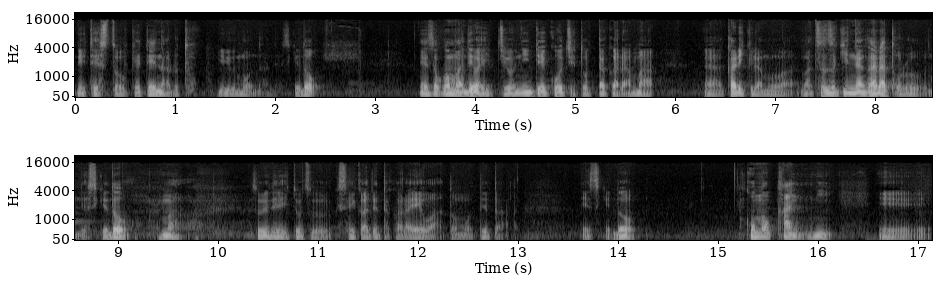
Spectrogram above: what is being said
でテストを受けてなるというものなんですけどでそこまでは一応認定コーチ取ったからまあカリキュラムはまあ続きながら取るんですけどまあそれで一つ成果出たからええわと思ってたんですけどこの間に、えー、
